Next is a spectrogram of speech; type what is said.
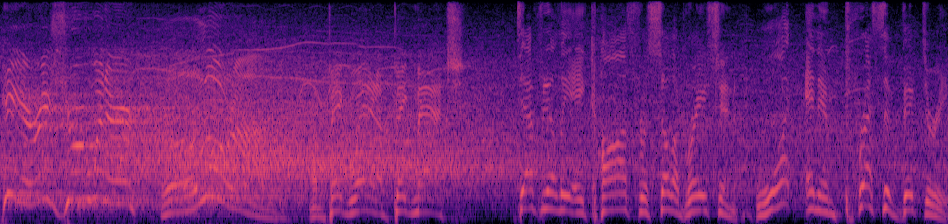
Here is your winner, Laura. A big win and a big match. Definitely a cause for celebration. What an impressive victory.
